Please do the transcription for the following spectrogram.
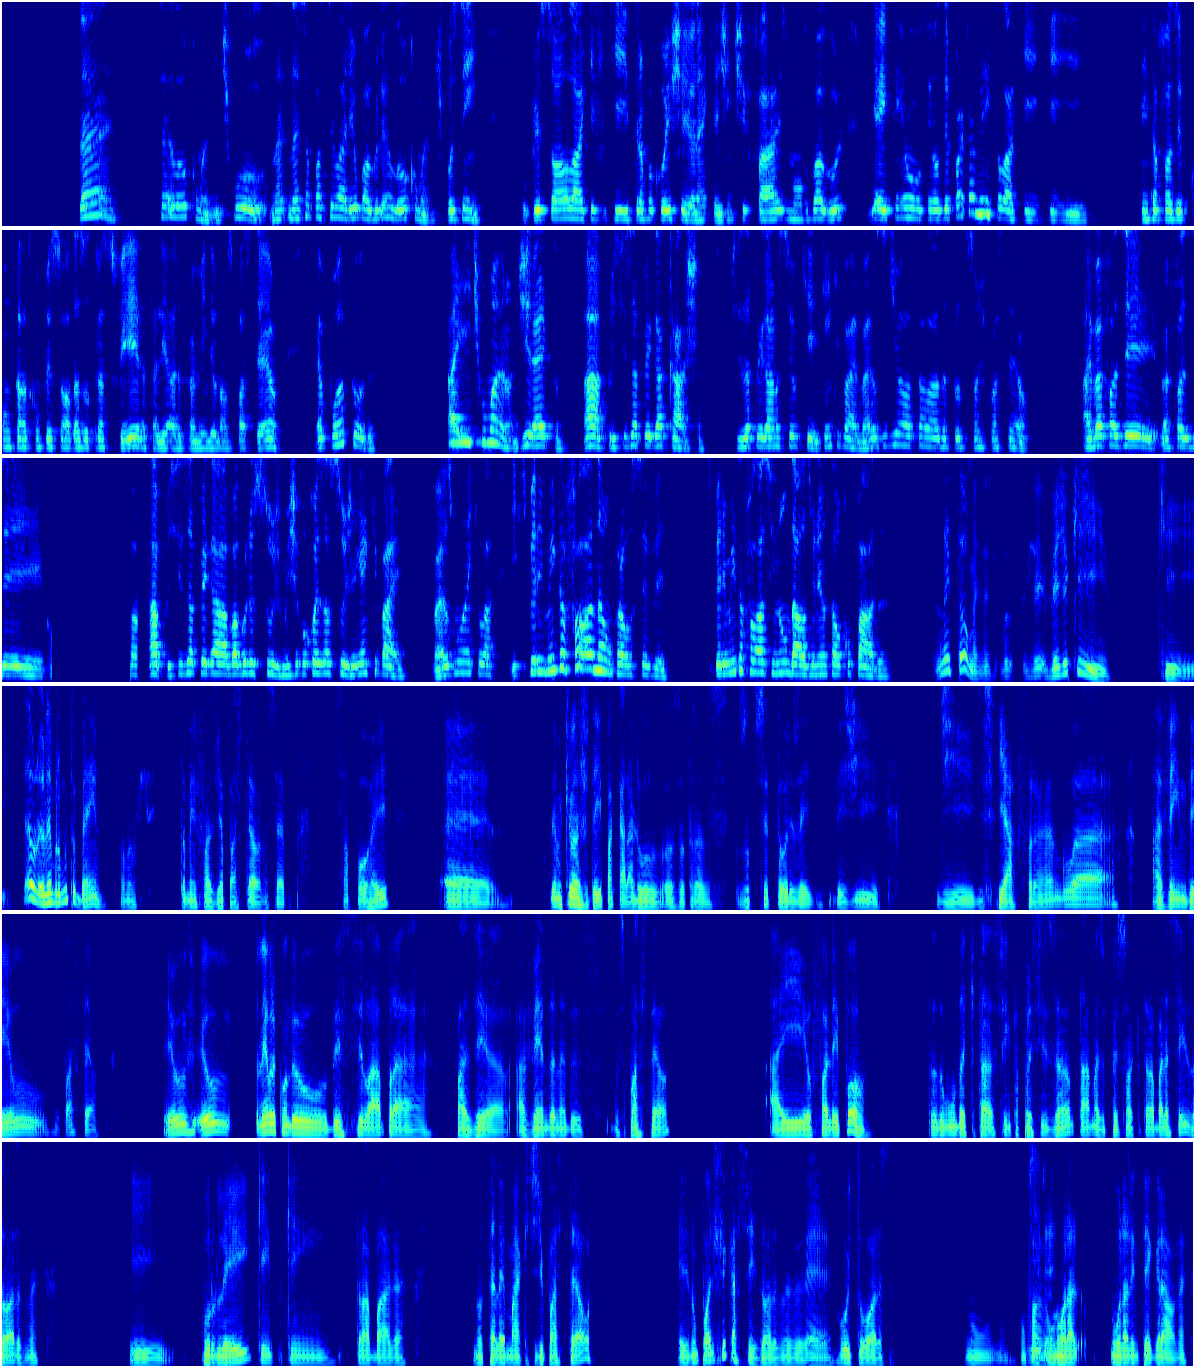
É, você é louco, mano. E, tipo, nessa pastelaria o bagulho é louco, mano. Tipo assim, o pessoal lá que, que trampa com cheio, né? Que a gente faz, monta o bagulho. E aí tem, o, tem os departamentos lá que, que tenta fazer contato com o pessoal das outras feiras, tá ligado? Pra vender o nosso pastel. É a porra toda. Aí, tipo, mano, direto. Ah, precisa pegar caixa precisa pegar não sei o que. Quem que vai? Vai os idiotas lá da produção de pastel. Aí vai fazer. Vai fazer. Ah, precisa pegar bagulho sujo, mexer com coisa suja. Quem é que vai? Vai os moleques lá. E experimenta falar não pra você ver. Experimenta falar assim, não dá, os meninos tá ocupados. Então, mas veja que. que... Eu, eu, lembro muito bem, quando eu também fazia pastel nessa essa porra aí. É, Lembro que eu ajudei pra caralho as outras, os outros setores aí, desde de desfiar frango a, a vender o, o pastel. Eu, eu, lembro quando eu desci lá pra fazer a, a venda né, dos, dos pastel. Aí eu falei, pô, todo mundo aqui tá assim, tá precisando, tá? Mas o pessoal aqui trabalha seis horas, né? E por lei, quem, quem trabalha no telemarketing de pastel, ele não pode ficar seis horas, né? É, oito horas no, no, no, horário, no horário integral, né?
